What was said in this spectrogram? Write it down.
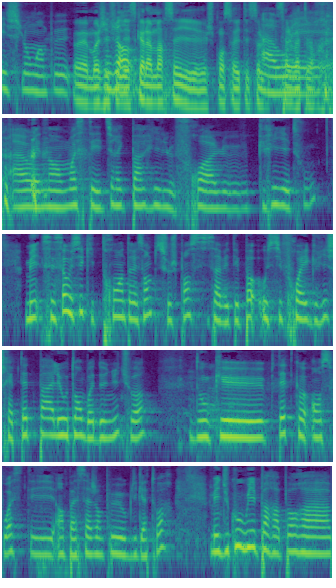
échelon un peu. Ouais, moi j'ai fait une escale à Marseille et je pense que ça a été sol- Ah ouais, salvateur. ah ouais, non, moi c'était direct Paris, le froid, le gris et tout. Mais c'est ça aussi qui est trop intéressant parce que je pense que si ça avait été pas aussi froid et gris, je serais peut-être pas allée autant en boîte de nuit, tu vois. Donc euh, peut-être qu'en soi c'était un passage un peu obligatoire. Mais du coup oui, par rapport à,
